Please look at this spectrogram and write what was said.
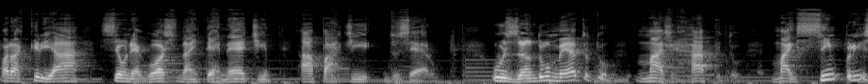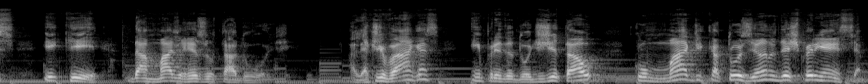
para criar seu negócio na internet a partir do zero, usando um método mais rápido, mais simples e que dá mais resultado hoje. Alex Vargas, empreendedor digital com mais de 14 anos de experiência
